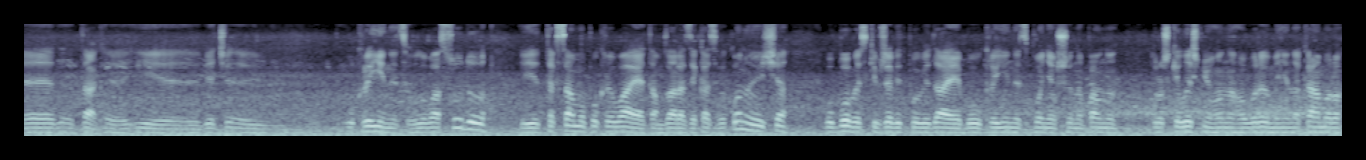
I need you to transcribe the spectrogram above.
е, Так, е, і українець, голова суду, і так само покриває там зараз якась виконуюча обов'язки вже відповідає, бо українець поняв, що напевно трошки лишнього наговорив мені на камеру,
